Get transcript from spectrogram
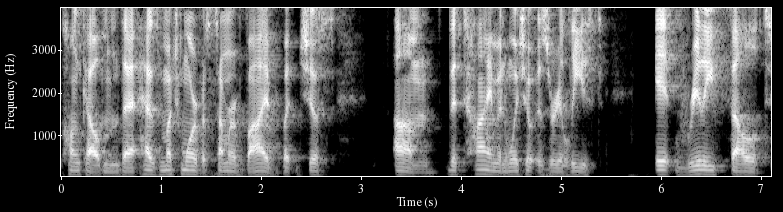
punk album that has much more of a summer vibe, but just um, the time in which it was released, it really felt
